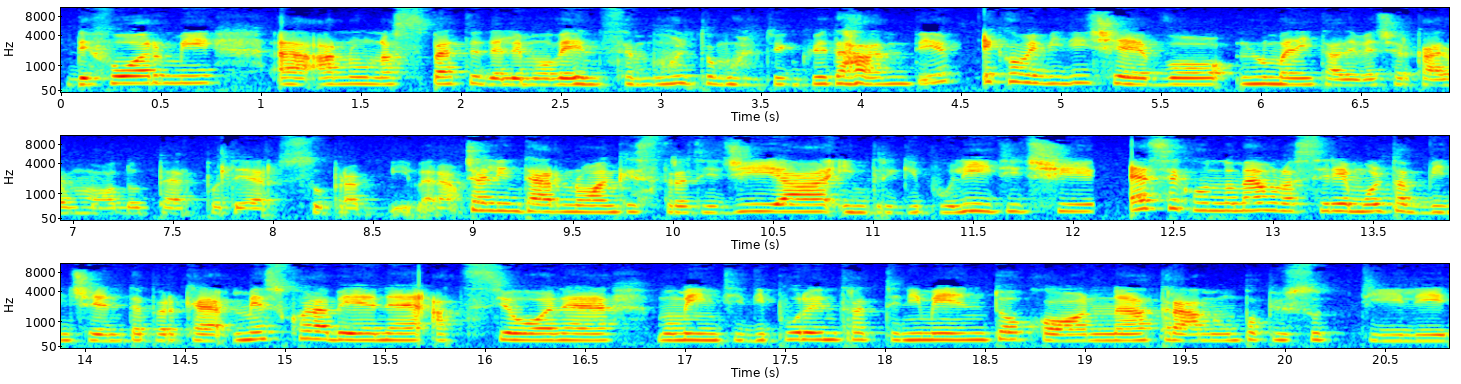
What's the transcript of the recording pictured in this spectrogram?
deformi, eh, hanno un aspetto e delle movenze molto molto inquietanti e come vi dicevo l'umanità deve cercare un modo per poter sopravvivere. C'è all'interno anche strategia, intrighi politici, è secondo me una serie molto avvincente perché mescola bene azione, momenti di puro intrattenimento con trame un po' più sottili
